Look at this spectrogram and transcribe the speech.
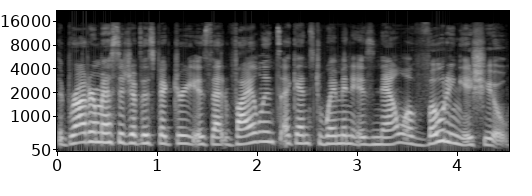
The broader message of this victory is that violence against women is now a voting issue.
